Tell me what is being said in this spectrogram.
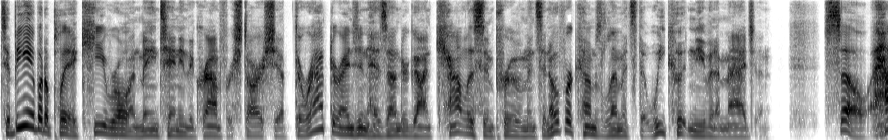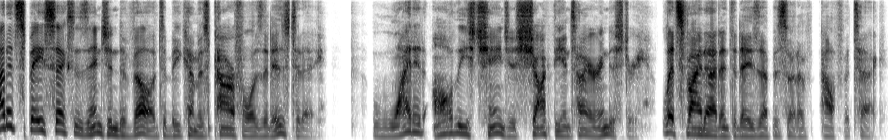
To be able to play a key role in maintaining the ground for Starship, the Raptor engine has undergone countless improvements and overcomes limits that we couldn't even imagine. So, how did SpaceX's engine develop to become as powerful as it is today? Why did all these changes shock the entire industry? Let's find out in today's episode of Alpha Tech.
